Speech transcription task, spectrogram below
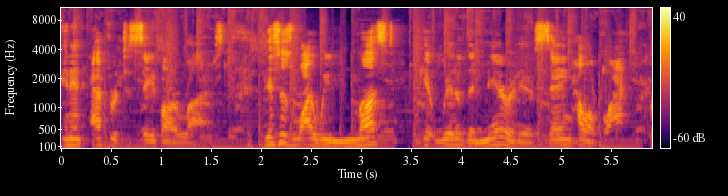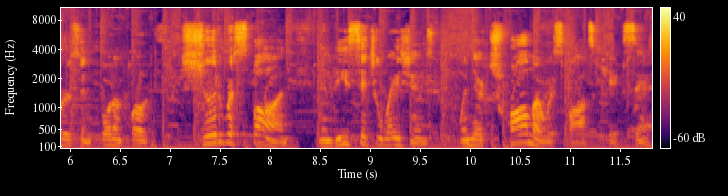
in an effort to save our lives. This is why we must get rid of the narrative saying how a black person, quote unquote, should respond in these situations when their trauma response kicks in.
